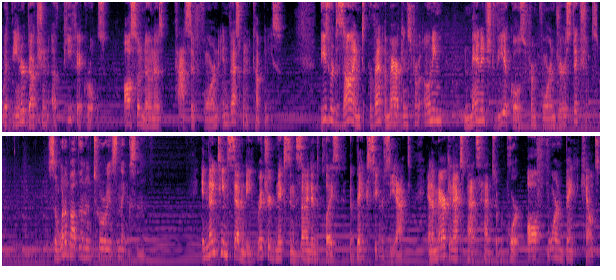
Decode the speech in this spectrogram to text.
with the introduction of PFIC rules, also known as passive foreign investment companies. These were designed to prevent Americans from owning managed vehicles from foreign jurisdictions. So, what about the notorious Nixon? In 1970, Richard Nixon signed into place the Bank Secrecy Act and American expats had to report all foreign bank accounts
